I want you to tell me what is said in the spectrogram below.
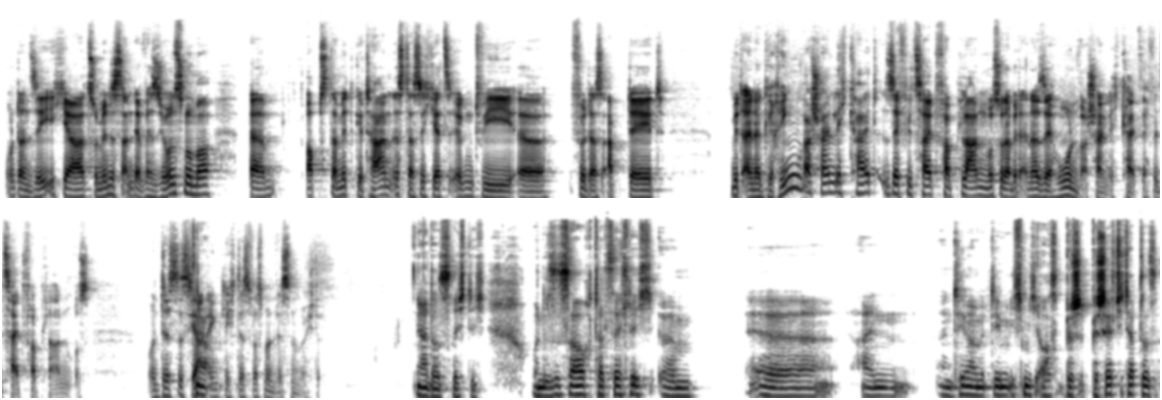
Und dann sehe ich ja zumindest an der Versionsnummer, ähm, ob es damit getan ist, dass ich jetzt irgendwie äh, für das Update mit einer geringen Wahrscheinlichkeit sehr viel Zeit verplanen muss oder mit einer sehr hohen Wahrscheinlichkeit sehr viel Zeit verplanen muss. Und das ist ja, ja. eigentlich das, was man wissen möchte. Ja, das ist richtig. Und es ist auch tatsächlich ähm, äh, ein ein Thema, mit dem ich mich auch beschäftigt habe. Dass,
